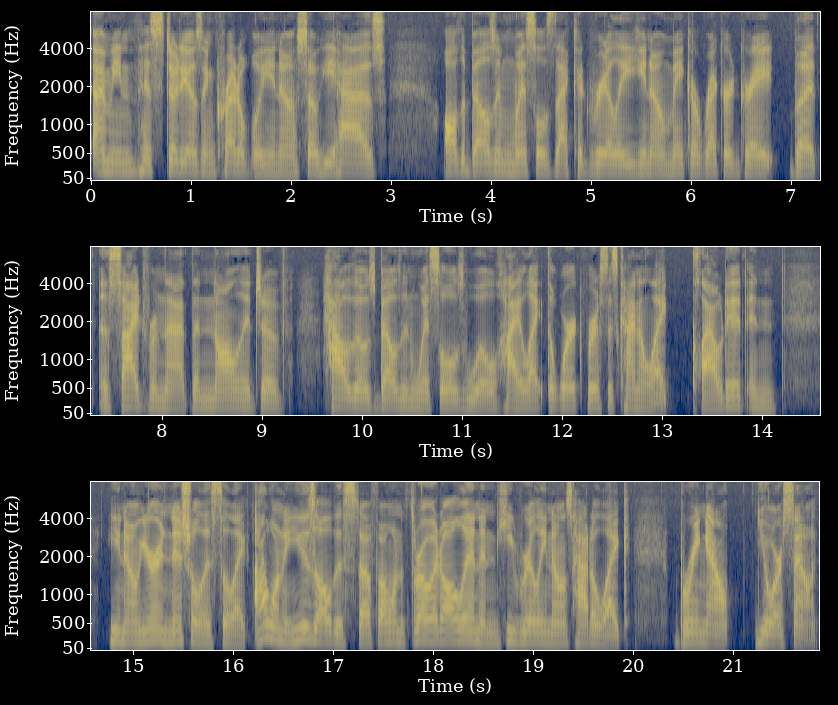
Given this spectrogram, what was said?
i mean his studio's incredible you know so he has all the bells and whistles that could really you know make a record great. But aside from that the knowledge of how those bells and whistles will highlight the work versus kind of like cloud it. And you know your initial is to like i want to use all this stuff. I want to throw it all in. And he really knows how to like bring out your sound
